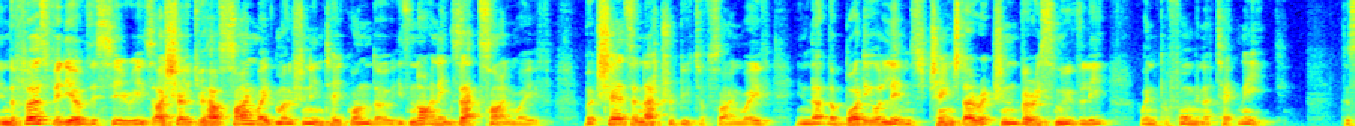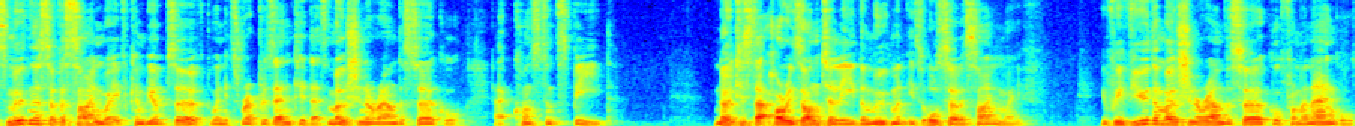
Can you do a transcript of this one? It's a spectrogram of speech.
In the first video of this series I showed you how sine wave motion in Taekwondo is not an exact sine wave but shares an attribute of sine wave in that the body or limbs change direction very smoothly when performing a technique. The smoothness of a sine wave can be observed when it's represented as motion around a circle at constant speed. Notice that horizontally the movement is also a sine wave. If we view the motion around the circle from an angle,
